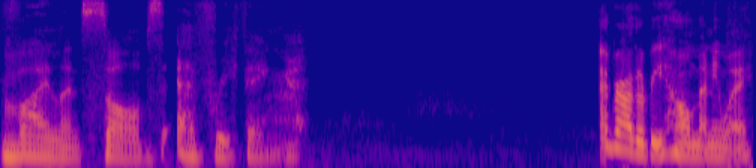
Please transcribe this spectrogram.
Violence solves everything. I'd rather be home anyway.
